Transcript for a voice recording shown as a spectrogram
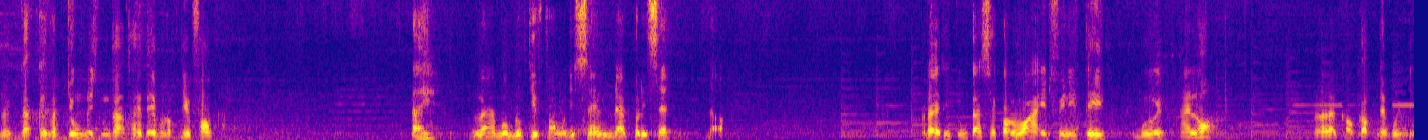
rồi các cái vật dụng để chúng ta thay thế một lớp dự phòng. Đây là một nút dự phòng của chiếc xe Hyundai Palisade. Đó. Ở đây thì chúng ta sẽ có loa Infinity. 10 hai loa rất là cao cấp nha quý anh chị.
